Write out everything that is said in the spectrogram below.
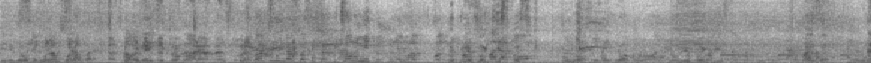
Acum ai relația, e bine. Ne odihnim puțin acolo. Dacă nu mi-a spus că piciorul mic îl punem pe... Îi pune fochii scos. Invers, e mai greu acolo. Alea două fotografe stau pe tine. Să poată. Dar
